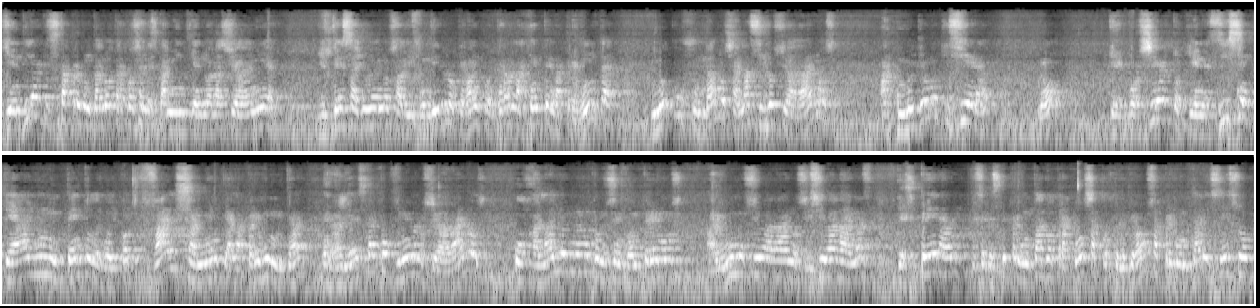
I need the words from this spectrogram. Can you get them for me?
Quien diga que se está preguntando otra cosa le está mintiendo a la ciudadanía. Y ustedes ayúdenos a difundir lo que va a encontrar la gente en la pregunta. No confundamos a las y los ciudadanos. Yo no quisiera, ¿no? Que por cierto, quienes dicen que hay un intento de boicot falsamente a la pregunta, en realidad están confundiendo a los ciudadanos. Ojalá yo no nos encontremos algunos ciudadanos y ciudadanas que esperan que se les esté preguntando otra cosa, porque lo que vamos a preguntar es eso,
